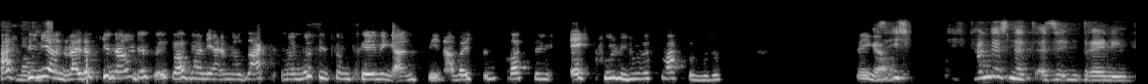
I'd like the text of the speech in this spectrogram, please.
Faszinierend, weil das genau das ist, was man ja immer sagt. Man muss sie zum Training anziehen. Aber ich finde es trotzdem echt cool, wie du das machst. Also das mega. Also ich, ich kann das nicht, also im Training.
